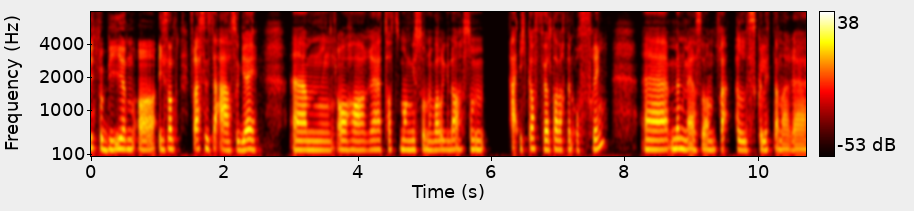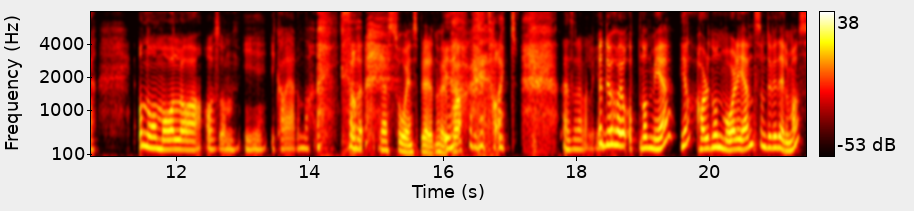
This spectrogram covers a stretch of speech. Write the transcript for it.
ut på byen og Ikke sant? For jeg syns det er så gøy. Um, og har eh, tatt mange sånne valg da som jeg ikke har følt har vært en ofring, uh, men mer sånn For jeg elsker litt den derre å nå mål og, og sånn i, i karrieren, da. Så, Det er så inspirerende å høre på. ja, takk. Altså, det er veldig gøy. Men du har jo oppnådd mye. Ja. Har du noen mål igjen som du vil dele med oss?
